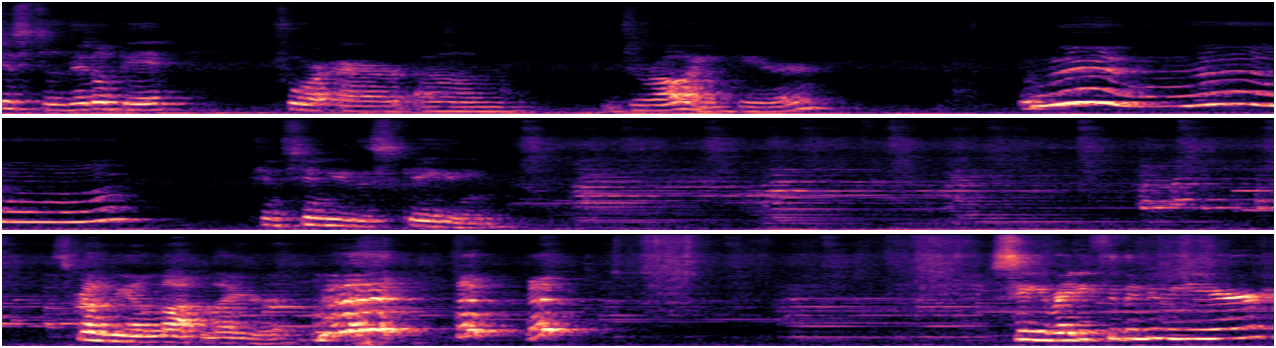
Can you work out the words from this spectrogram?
Just a little bit for our um, drawing here. Continue the skating. Going to be a lot later. so you ready for the new year?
